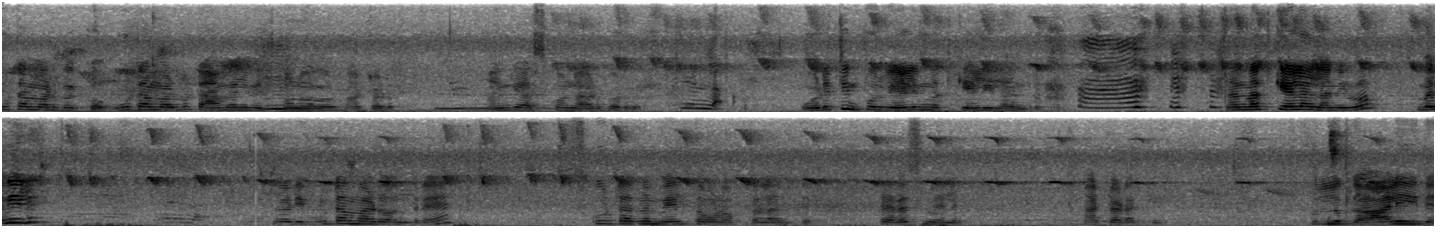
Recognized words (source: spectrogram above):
ಊಟ ಮಾಡಬೇಕು. ಊಟ ಮಾಡ್ಬಿಟ್ಟು ಆಮೇಲೆ ಎತ್ಕೊಂಡು ಹೋಗೋ ಆಟಾಡು ಹಂಗೆ ಹಸ್ಕೊಂಡು ಆಡಬಾರ್ದು. ಹೊಡಿತೀನಿ ಪೂರ್ವಿ ಹೇಳಿದ ಮತ್ತೆ ಕೇಳಿಲ್ಲ ಅಂದರೆ. ನಾನು ಮತ್ತೆ ಕೇಳಲ್ಲ ನೀವು? ಬನ್ನಿ ಇಲ್ಲಿ ನೋಡಿ, ಊಟ ಮಾಡು ಅಂದರೆ ಸ್ಕೂಟರ್ನ ಮೇಲೆ ತೊಗೊಂಡು ಹೋಗ್ತಾಳಂತೆ, ಟೆರಸ್ ಮೇಲೆ, ಆಟಾಡೋಕ್ಕೆ. ಫುಲ್ಲು ಗಾಳಿ ಇದೆ,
